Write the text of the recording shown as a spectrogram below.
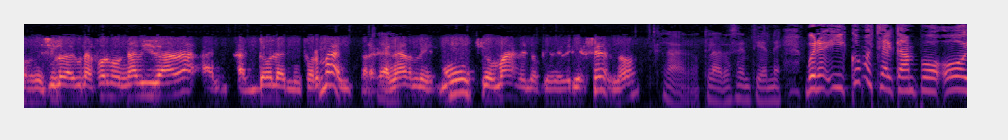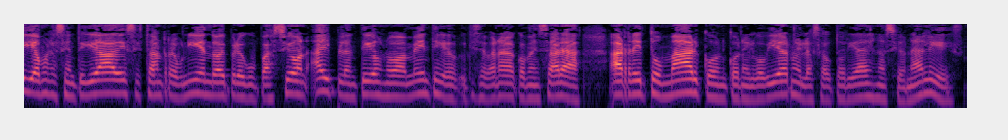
por decirlo de alguna forma, una vivada al, dólar informal, para ganarle mucho más de lo que debería ser, ¿no? Claro, claro, se entiende. Bueno, ¿y cómo está el campo hoy? Digamos, las entidades se están reuniendo, hay preocupación, hay planteos nuevamente que, se van a comenzar a, a, retomar con, con el gobierno y las autoridades nacionales.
